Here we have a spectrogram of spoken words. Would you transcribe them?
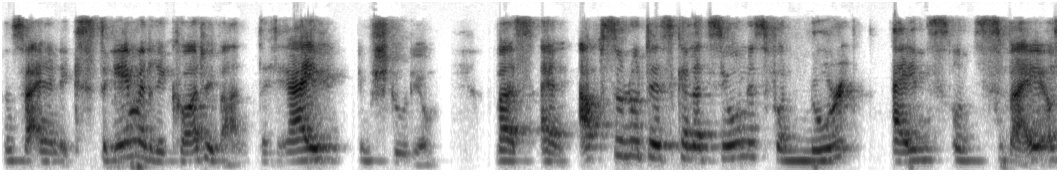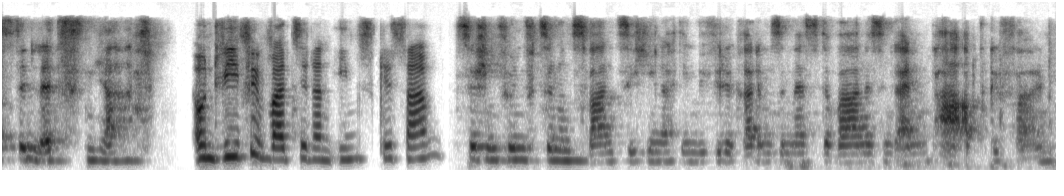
und zwar einen extremen Rekord. Wir waren drei im Studium, was eine absolute Eskalation ist von 0, 1 und 2 aus den letzten Jahren. Und wie viel wart ihr dann insgesamt? Zwischen 15 und 20, je nachdem, wie viele gerade im Semester waren. Es sind ein paar abgefallen.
